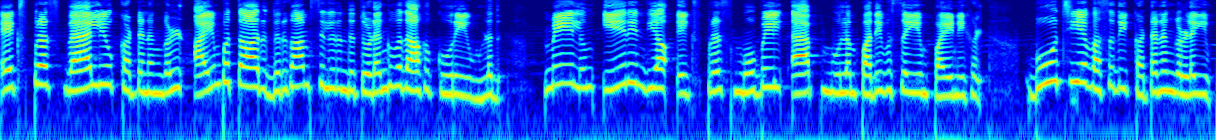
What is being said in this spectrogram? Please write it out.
எக்ஸ்பிரஸ் வேல்யூ கட்டணங்கள் ஐம்பத்தாறு திர்காம்ஸிலிருந்து தொடங்குவதாக கூறியுள்ளது. மேலும் air India express mobile app மூலம் பதிவு செய்யும் பயணிகள் பூஜ்ய வசதி கட்டணங்களையும்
